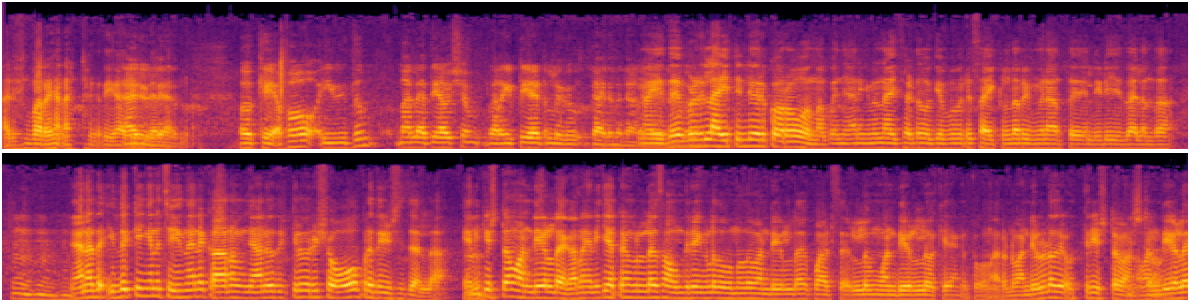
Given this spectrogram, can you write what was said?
ആരും പറയാനായിട്ട് കാര്യമില്ലായിരുന്നു. ഓക്കെ അപ്പോ ഇതും നല്ല അത്യാവശ്യം വെറൈറ്റി ആയിട്ടുള്ള ഒരു കാര്യം തന്നെയാണ്. ഇത് ഇവിടെ ലൈറ്റിന്റെ ഒരു കുറവ് വന്നു. അപ്പൊ ഞാൻ ഇങ്ങനെ നൈസായിട്ട് നോക്കിയപ്പോ ഒരു സൈക്കിളിന്റെ റിമിനകത്ത് എൽ ഇ ഡി ഉം, ഉം, ഉം. ഞാനത് ഇതൊക്കെ ഇങ്ങനെ ചെയ്യുന്നതിന് കാരണം ഞാൻ ഒരിക്കലും ഒരു ഷോ പ്രതീക്ഷിച്ചല്ല എനിക്കിഷ്ടം വണ്ടികളുടെ കാരണം എനിക്ക് ഏറ്റവും കൂടുതൽ സൗന്ദര്യങ്ങൾ തോന്നുന്നത് വണ്ടികളുടെ പാർട്സുകളിലും വണ്ടികളിലും ഒക്കെ തോന്നാറുണ്ട്. വണ്ടികളുടെ ഒത്തിരി ഇഷ്ടമാണ്. വണ്ടികൾ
